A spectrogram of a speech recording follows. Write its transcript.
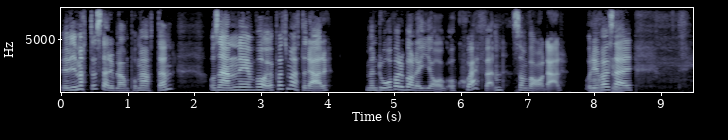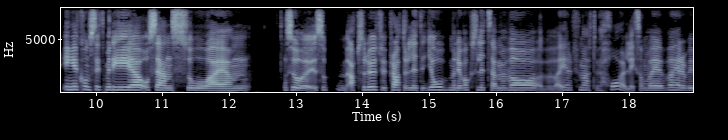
Men vi möttes där ibland på möten. Och sen eh, var jag på ett möte där. Men då var det bara jag och chefen som var där. Och det ah, var så här, inget konstigt med det och sen så ehm, så, så absolut, vi pratade lite jobb men det var också lite så här, men vad, vad är det för möte vi har liksom? Vad är, vad är det vi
